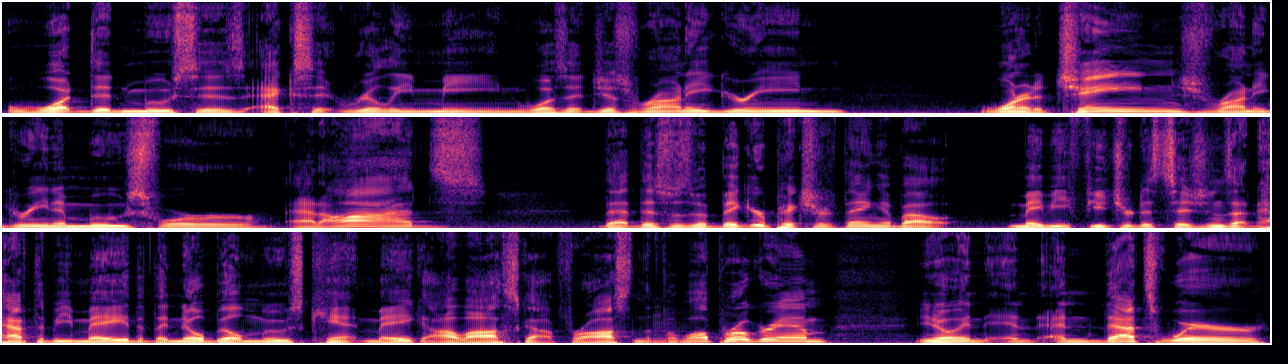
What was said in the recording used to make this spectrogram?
what did Moos's exit really mean? Was it just Ronnie Green wanted to change? Ronnie Green and Moos were at odds? That this was a bigger picture thing about maybe future decisions that have to be made that they know Bill Moos can't make, a la Scott Frost in the football mm-hmm. program. You know, and, and and that's where,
